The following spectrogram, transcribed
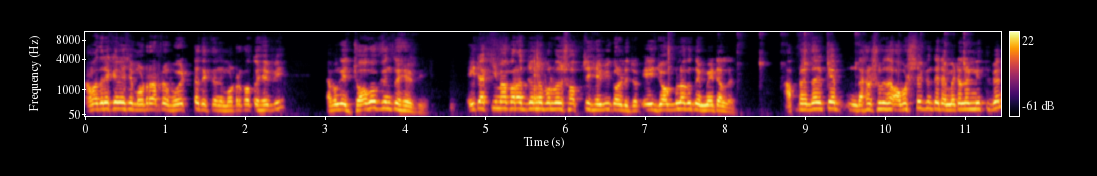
আমাদের এখানে এসে মোটর আপনার ওয়েটটা দেখতে মোটর কত হেভি এবং এই জগও কিন্তু হেভি এইটা কিমা করার জন্য বলব সবচেয়ে হেভি কোয়ালিটি জগ এই জগগুলো কিন্তু মেটালের আপনাদেরকে দেখার সুবিধা অবশ্যই কিন্তু এটা মেটালের নিতেবেন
